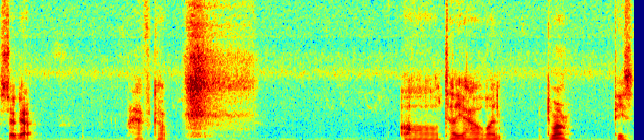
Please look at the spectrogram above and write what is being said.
Still got half a cup. I'll tell you how it went tomorrow. Peace.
